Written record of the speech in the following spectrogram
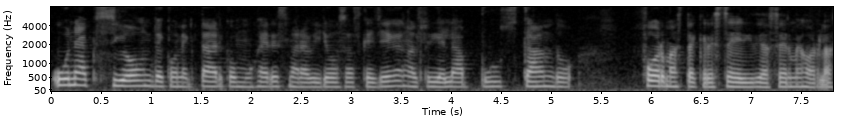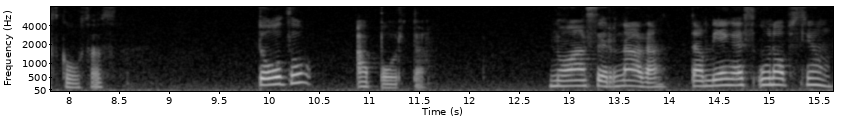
una acción de conectar con mujeres maravillosas que llegan al Riela buscando formas de crecer y de hacer mejor las cosas. Todo aporta. No hacer nada también es una opción.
